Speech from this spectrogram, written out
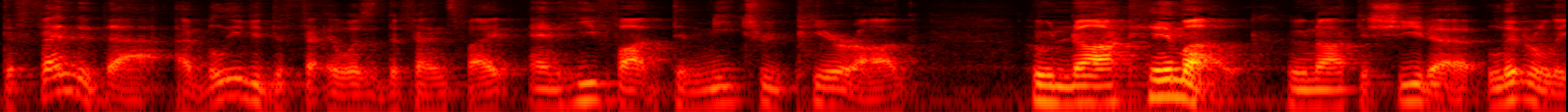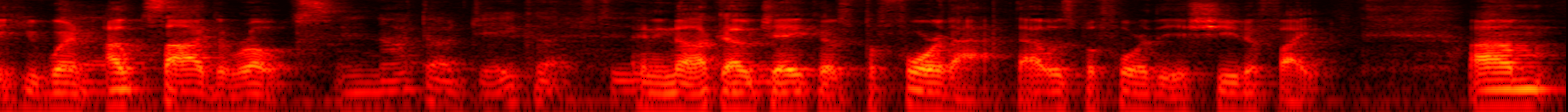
defended that. I believe he def- it was a defense fight, and he fought Dmitry Pirog, who knocked him out. Who knocked Ishida? Literally, he went Yeah. outside the ropes And he knocked out Jacobs too. and he knocked out Jacobs before that. That was before the Ishida fight. Um,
